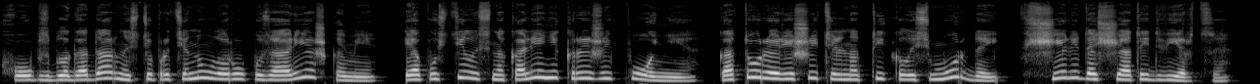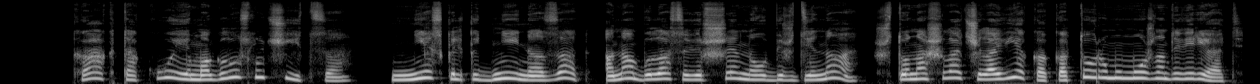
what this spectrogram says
Хоуп с благодарностью протянула руку за орешками и опустилась на колени к рыжей пони, которая решительно тыкалась мордой в щели дощатой дверцы. Как такое могло случиться? Несколько дней назад она была совершенно убеждена, что нашла человека, которому можно доверять,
